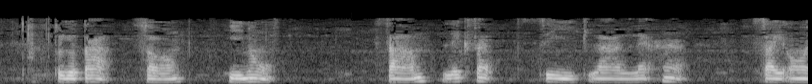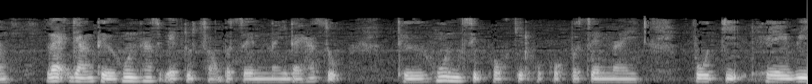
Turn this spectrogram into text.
1. Toyota 2. Hino 3. Lexus 4. Lan และ 5. Scion และยังถือหุ้น 51.2%ใน Daihatsu ถือหุ้น 16.66%ใน Fuji Heavy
